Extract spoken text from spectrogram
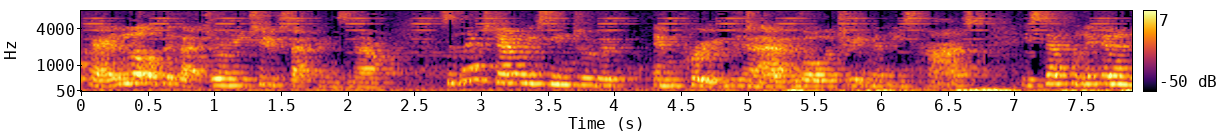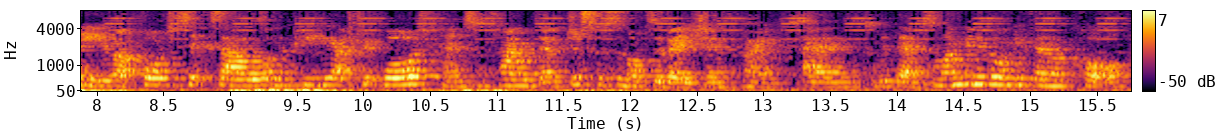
Okay, a little bit better, only two seconds now. So things generally seem to have improved Yeah. uh, with all the treatment he's had. He's definitely going to need about four to six hours on the paediatric ward and some time with them just for some observation Right. um, with them. So I'm going to go and give them a call.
